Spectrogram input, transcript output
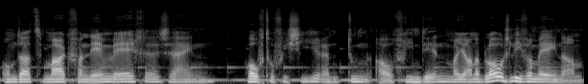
Omdat Mark van Nimwegen zijn hoofdofficier en toen al vriendin Marianne Bloos liever meenam.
